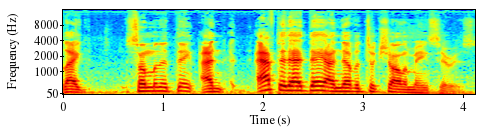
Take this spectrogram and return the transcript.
like some of the things. I after that day, I never took Charlemagne serious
